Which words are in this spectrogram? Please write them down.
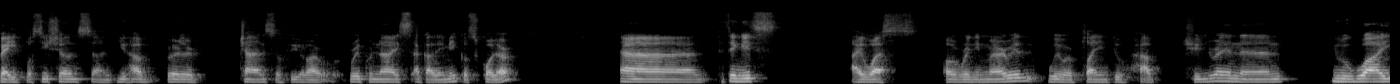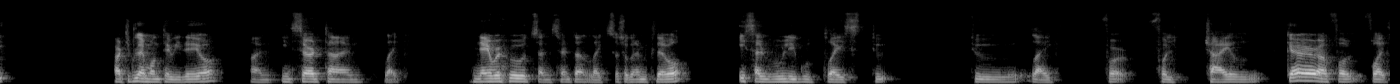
paid positions, and you have better chance of you are recognized academic or scholar. And the thing is, I was already married. We were planning to have children, and Uruguay, particularly Montevideo, and in certain like neighborhoods and certain like socioeconomic level, is a really good place to to like for for child care and for, for like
